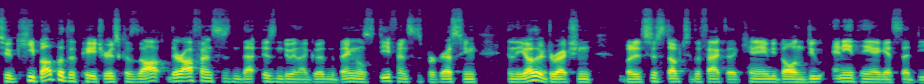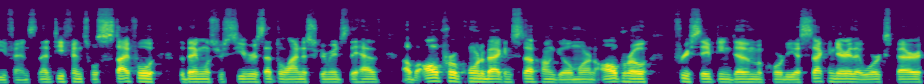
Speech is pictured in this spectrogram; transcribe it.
to keep up with the Patriots because the, their offense isn't that isn't doing that good, and the Bengals' defense is progressing in the other direction. But it's just up to the fact that can Andy Dalton do anything against that defense? And that defense will stifle the Bengals receivers at the line of scrimmage. They have an All-Pro cornerback and Stephon Gilmore, an All-Pro free safety in Devin McCourty, a secondary that works better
